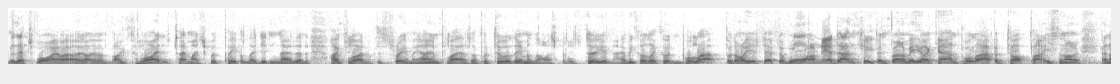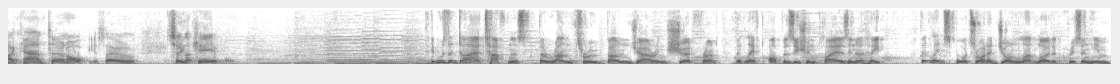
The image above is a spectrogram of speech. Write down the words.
that's why I, I, I, collided so much with people. They didn't know that. I collided with three of my own players. I put two of them in the hospitals too, you know, because I couldn't pull up. But I used to have to warn them, now don't keep in front of me. I can't pull up at top pace and I, and I can't turn off you, so, so be that... careful. It was the Dyer toughness, the run-through, bone-jarring shirt front that left opposition players in a heap that led sports writer John Ludlow to christen him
